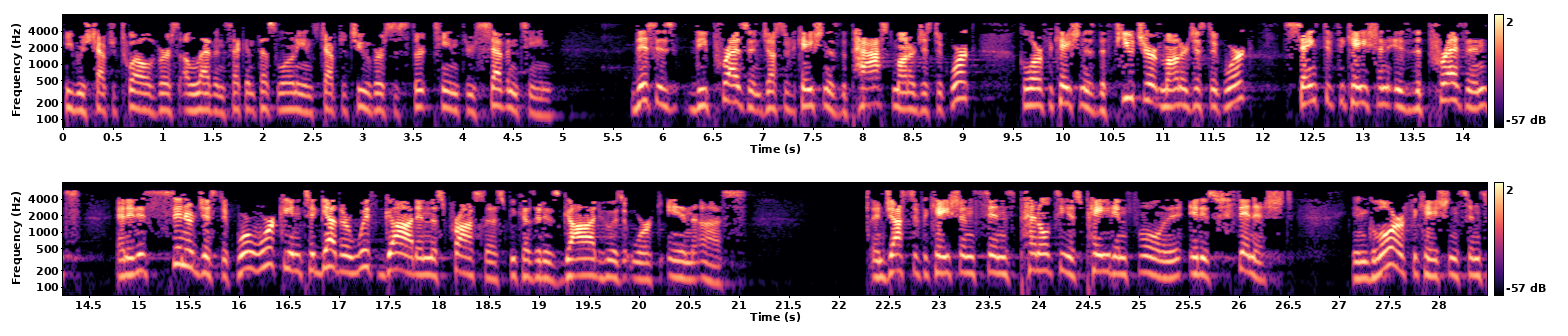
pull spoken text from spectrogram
Hebrews chapter 12, verse 11, 2 Thessalonians chapter 2, verses 13 through 17. This is the present. Justification is the past monergistic work. Glorification is the future monergistic work. Sanctification is the present, and it is synergistic. We're working together with God in this process because it is God who is at work in us. In justification, sin's penalty is paid in full and it is finished. In glorification, sin's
